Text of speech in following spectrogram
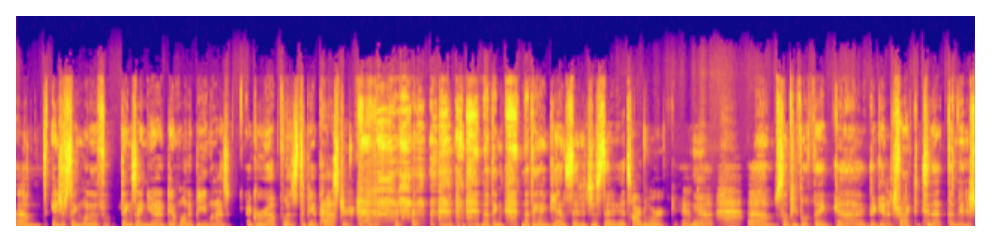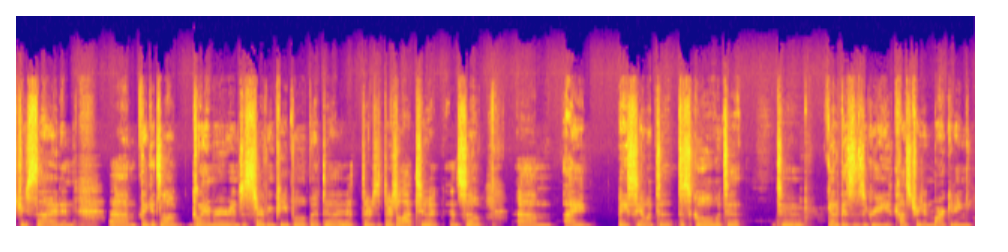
Um, interesting. One of the things I knew I didn't want to be when I was I grew up was to be a pastor. nothing, nothing against it. It's just that it's hard work, and uh, um, some people think uh, they get attracted to that the ministry side and um, think it's all glamour and just serving people. But uh, it, there's there's a lot to it, and so um, I basically I went to, to school, went to to got a business degree, concentrated in marketing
